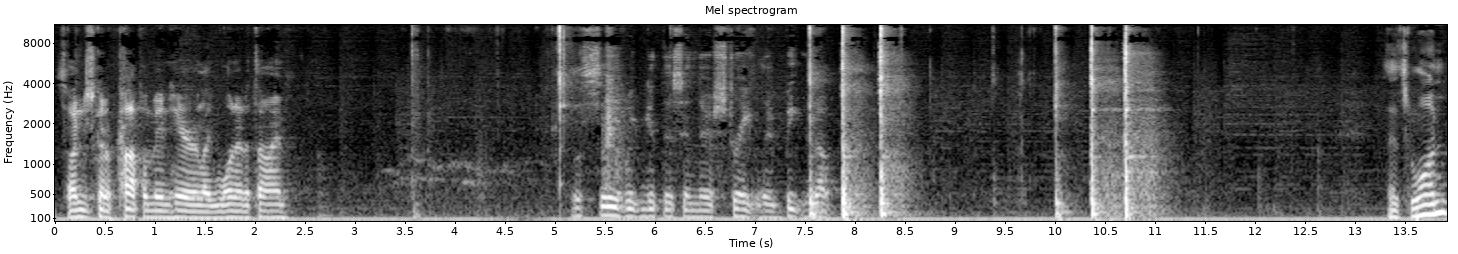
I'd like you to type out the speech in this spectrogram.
So I'm just going to pop them in here like one at a time. Let's see if we can get this in there straight without beating it up. That's one.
